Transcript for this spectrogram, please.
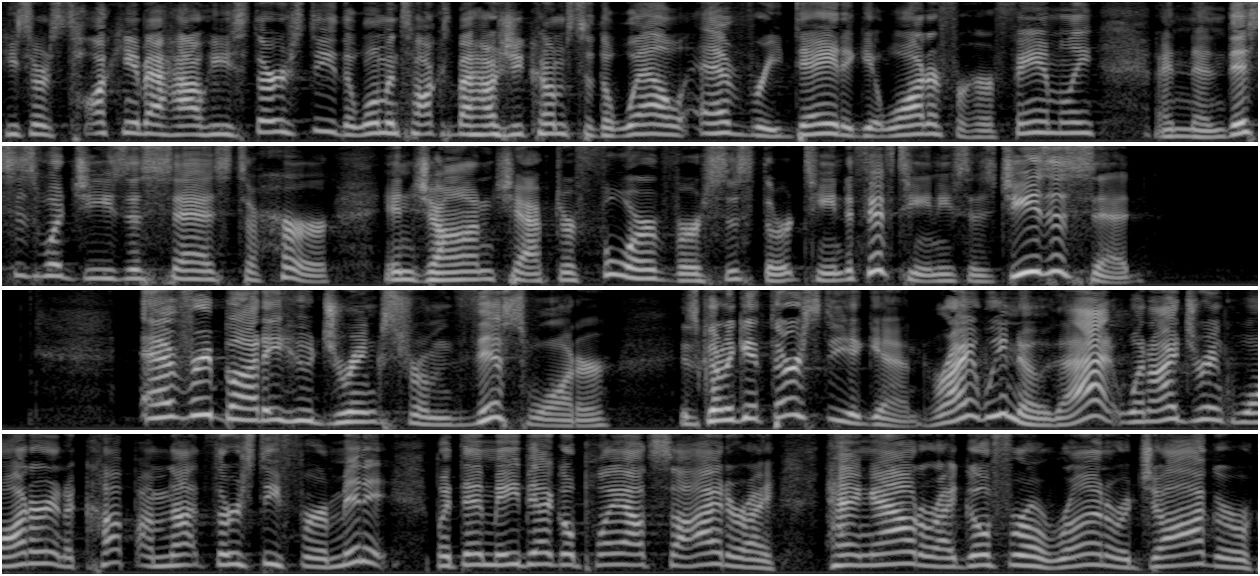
He starts talking about how he's thirsty. The woman talks about how she comes to the well every day to get water for her family. And then this is what Jesus says to her in John chapter 4, verses 13 to 15. He says, Jesus said, Everybody who drinks from this water is going to get thirsty again, right? We know that. When I drink water in a cup, I'm not thirsty for a minute, but then maybe I go play outside or I hang out or I go for a run or a jog or,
